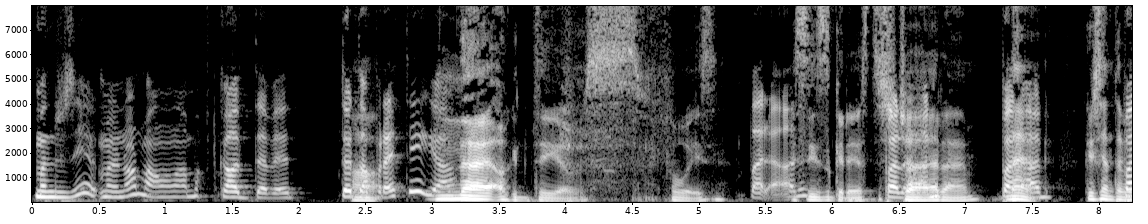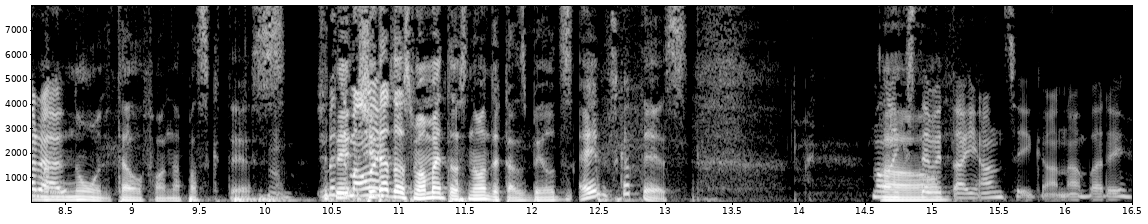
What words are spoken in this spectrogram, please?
Man ir man ir normāla laba. Kāda tev ir? Tev tā Ah. pretīgā? Nē, ak, Dievs. Fuj. Parādi. Es izgrieztu šķērēm. Parādi. Kristian, tev ir nūda telefonā, paskaties. Bet Šitie- man Šitādos momentos noder tās bildes. Ej, skaties. Man liekas, Ah. tev ir tā Jansīgā naba arī.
